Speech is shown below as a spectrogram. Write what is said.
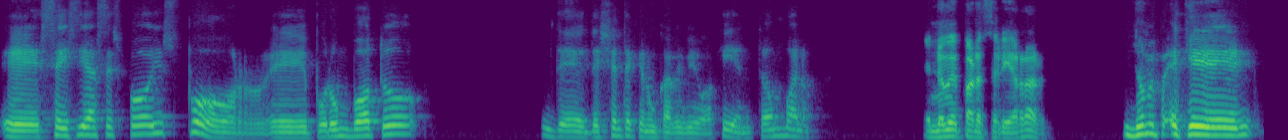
eh, seis días despois por, eh, por un voto de, de xente que nunca viviu aquí. Entón, bueno, E non me parecería raro. non me, é que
